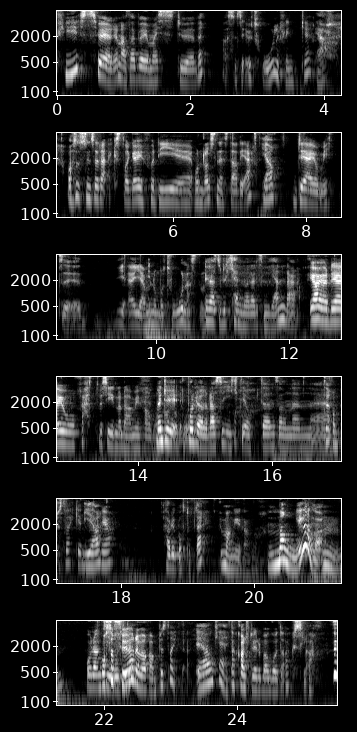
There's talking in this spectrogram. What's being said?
Fy søren at jeg bøyer meg i støvet. Jeg syns de er utrolig flinke. Ja. Og så syns jeg det er ekstra gøy fordi eh, Åndalsnes, der de er, ja. det er jo mitt eh, hjem nummer to, nesten. Ja, Så du kjenner deg liksom igjen der. Ja, ja, det er jo rett ved siden av der min farmor Men du, på lørdag så gikk de opp til en sånn en eh, er rampestreken. Ja. ja. Har du gått opp der? Mange ganger. Mange ganger? Mm. Også før det var rampestrek Da. Ja, okay. Da kalte vi det bare å gå til aksla.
